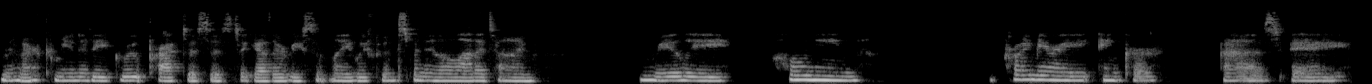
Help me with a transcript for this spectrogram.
in our community group practices together recently, we've been spending a lot of time really honing primary anchor as a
